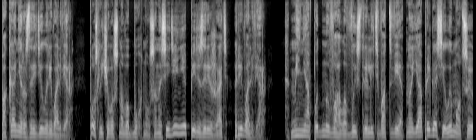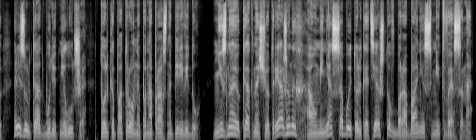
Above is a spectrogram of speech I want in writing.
пока не разрядил револьвер, после чего снова бухнулся на сиденье перезаряжать револьвер. Меня подмывало выстрелить в ответ, но я пригасил эмоцию. Результат будет не лучше, только патроны понапрасно переведу. Не знаю, как насчет ряженых, а у меня с собой только те, что в барабане Смит Вессона,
